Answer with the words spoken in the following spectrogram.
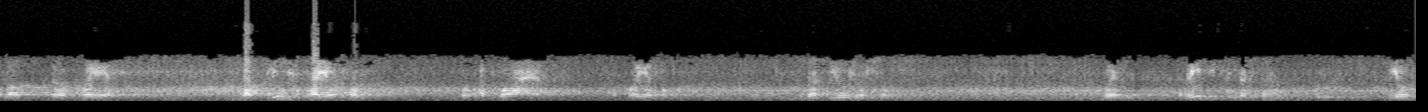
about uh, prayer. But please try yourself to acquire a prayer book so that you yourself will really understand your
